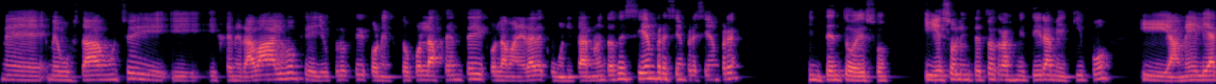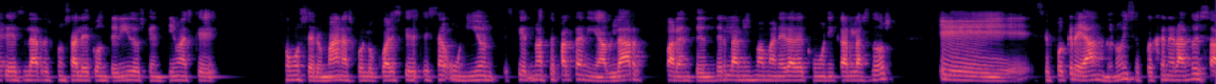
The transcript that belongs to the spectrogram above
me, gustaba mucho y, generaba algo que yo creo que conectó con la gente y con la manera de comunicar, ¿no? Entonces siempre, siempre, siempre intento eso y eso lo intento transmitir a mi equipo y a Amelia, que es la responsable de contenidos, que encima es que somos hermanas, con lo cual es que esa unión, es que no hace falta ni hablar para entender la misma manera de comunicar las dos, eh, se fue creando, ¿no? Y se fue generando esa,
